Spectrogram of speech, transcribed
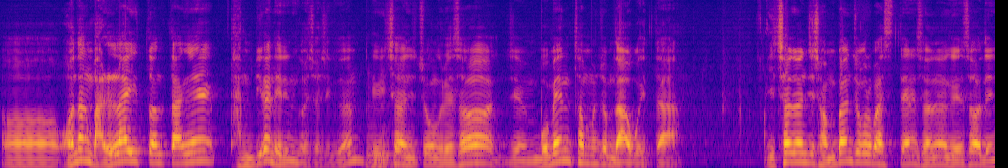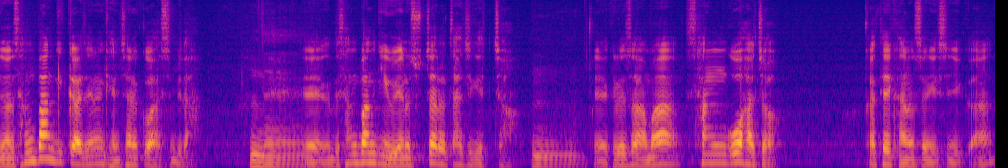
어 워낙 말라 있던 땅에 단비가 내리는 거죠 지금. 음. 2차 전지 쪽은 그래서 이제 모멘텀은 좀 나오고 있다. 2차 전지 전반적으로 봤을 때는 저는 그래서 내년 상반기까지는 괜찮을 것 같습니다. 네. 예. 근데 상반기 이후에는 숫자를 따지겠죠. 음. 예. 그래서 아마 상고하저가 될 가능성이 있으니까.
